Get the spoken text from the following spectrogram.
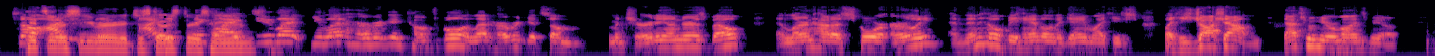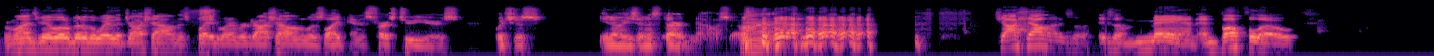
So Hits a I receiver, think- it just I goes through his like, hands. you let you let Herbert get comfortable and let Herbert get some maturity under his belt and learn how to score early, and then he'll be handling a game like he's like he's Josh Allen. That's who he reminds me of. Reminds me a little bit of the way that Josh Allen has played whenever Josh Allen was like in his first two years, which is, you know, he's in his third now. So Josh Allen is a is a man, and Buffalo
